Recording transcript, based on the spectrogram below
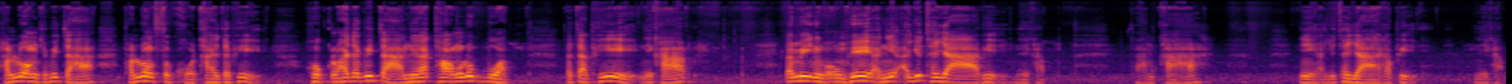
พระล่วงจะพี่จ๋าพระล่วงสุขโขทัยจะพี่หกร้อยจะพี่จ๋าเนื้อทองรูปบวบนะจ๊ะพี่นี่ครับ แล้วมีอีกหนึ่งองค์พี่ อันนี้อยุธยาพี่นี่ครับสามขา นี่อยุธยาครับพี่นี่ครับ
